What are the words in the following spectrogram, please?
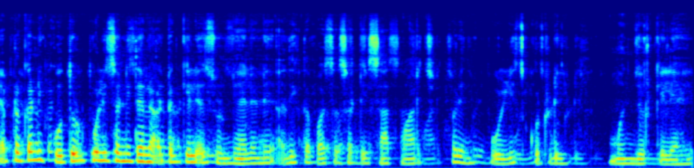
या प्रकरणी कोथरूड पोलिसांनी त्याला अटक केली असून न्यायालयाने अधिक तपासासाठी सात मार्चपर्यंत पोलीस कोठडी मंजूर केली आहे.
